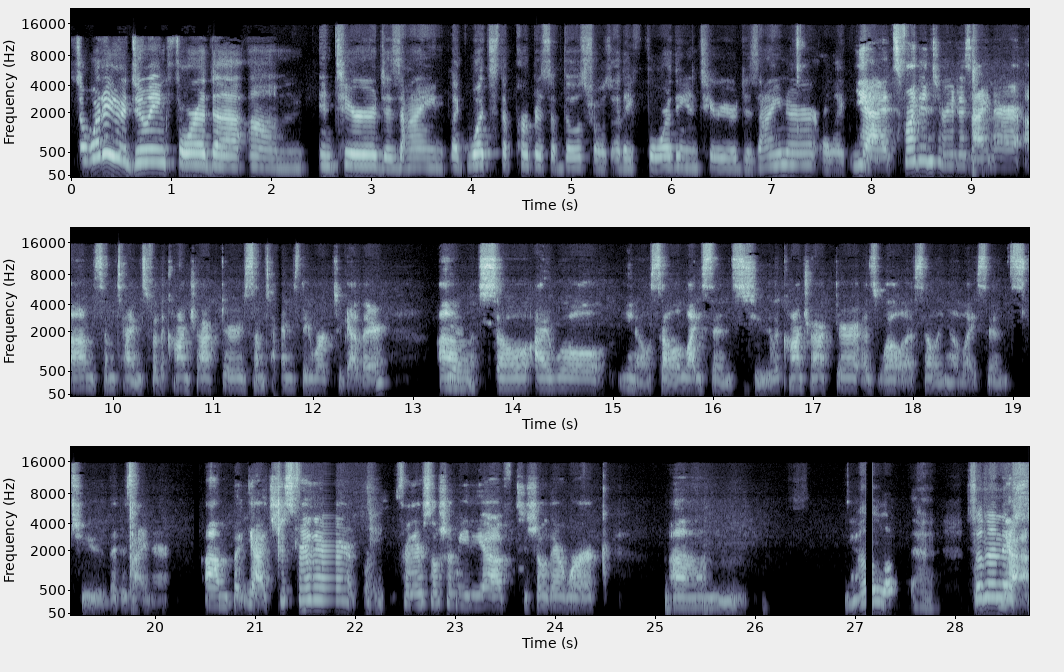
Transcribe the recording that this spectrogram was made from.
so what are you doing for the um interior design like what's the purpose of those shows are they for the interior designer or like yeah it's for the interior designer um sometimes for the contractors sometimes they work together um, yeah. So I will, you know, sell a license to the contractor as well as selling a license to the designer. Um, but yeah, it's just for their for their social media to show their work. Um, yeah. I love that. So then there's yeah.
